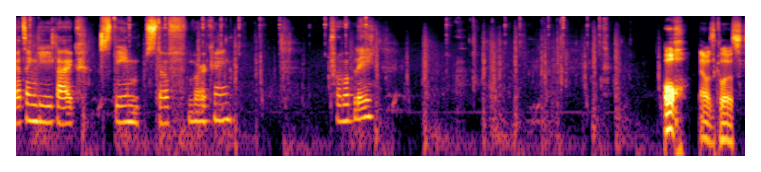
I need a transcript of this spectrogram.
getting the like Steam stuff working. Probably. Oh, that was close.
